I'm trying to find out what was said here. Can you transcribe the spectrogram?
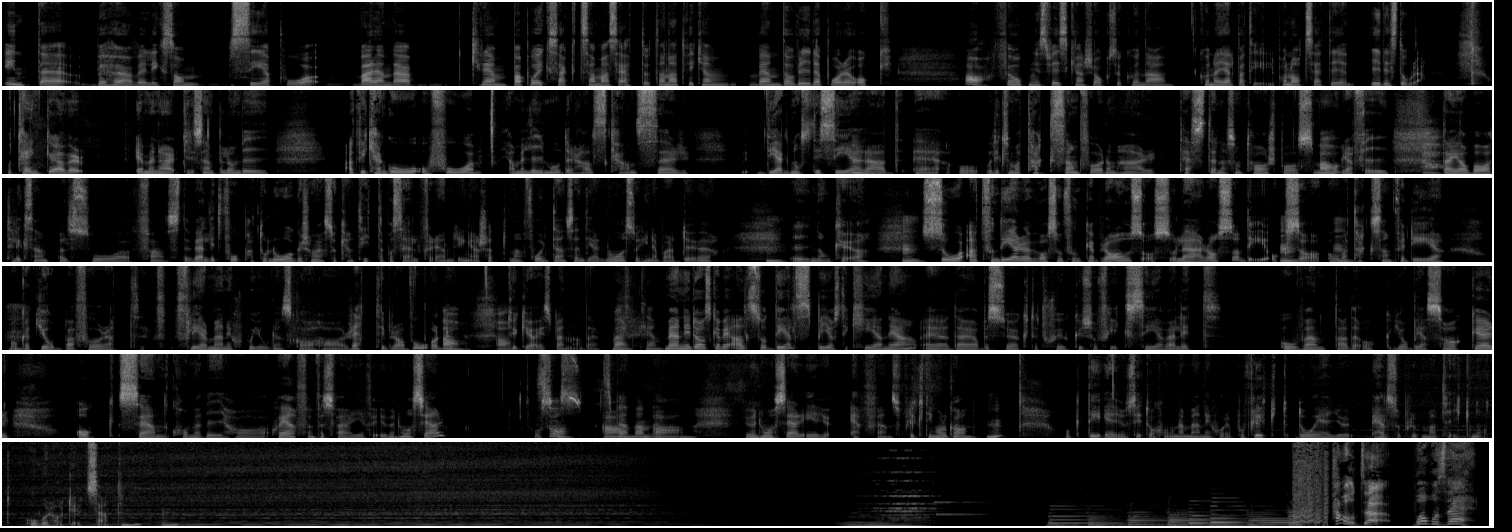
inte behöver liksom se på varenda krämpa på exakt samma sätt utan att vi kan vända och vrida på det och ja, förhoppningsvis kanske också kunna, kunna hjälpa till på något sätt i, i det stora. Och tänka över, jag menar till exempel om vi, att vi kan gå och få ja, men livmoderhalscancer diagnostiserad mm. eh, och, och liksom vara tacksam för de här testerna som tas på oss, mammografi. Ja. Där jag var till exempel så fanns det väldigt få patologer som alltså kan titta på cellförändringar så att man får inte ens en diagnos och hinner bara dö mm. i någon kö. Mm. Så att fundera över vad som funkar bra hos oss och lära oss av det också mm. och vara mm. tacksam för det. Och att jobba för att fler människor på jorden ska ha rätt till bra vård. Ja, ja. tycker jag är spännande. Verkligen. Men idag ska vi alltså dels bege oss till Kenya eh, där jag besökt ett sjukhus och fick se väldigt oväntade och jobbiga saker. Och sen kommer vi ha chefen för Sverige för UNHCR hos Så, oss. Spännande. Ja, ja. UNHCR är ju FNs flyktingorgan. Mm. Och det är ju en situation när människor är på flykt. Då är ju hälsoproblematik något oerhört utsatt. Mm. Mm. Hold up. What was that?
